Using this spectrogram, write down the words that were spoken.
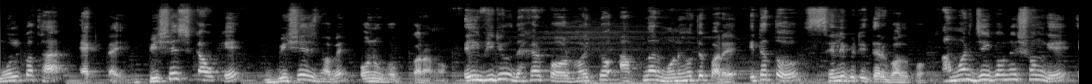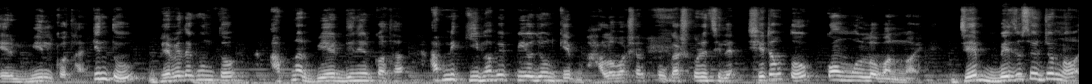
মূল কথা একটাই, বিশেষ কাউকে বিশেষভাবে অনুভব করানো। এই ভিডিও দেখার পর হয়তো আপনার মনে হতে পারে, এটা তো সেলিব্রিটিদের গল্প। আমার জীবনের সঙ্গে এর মিল কোথায়? কিন্তু ভেবে দেখুন তো, আপনার বিয়ের দিনের কথা, আপনি কীভাবে প্রিয়জনকে ভালোবাসার প্রকাশ করেছিলেন, সেটাও তো কম মূল্যবান নয়। যে বেজোসের জন্য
